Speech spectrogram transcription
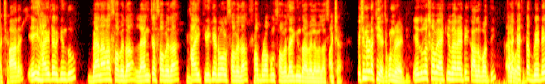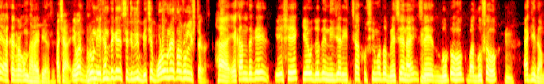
আচ্ছা। আর এই হাইটের কিন্তু ব্যানানা সবেদা ল্যাংচা সবেদা। হাই ক্রিকেট বল সবেদা সব রকম সবেদাই কিন্তু অ্যাভেলেবেল আছে। আচ্ছা। পেছনে ওটা কি আছে? কোন ভ্যারাইটি এগুলো সব একই ভ্যারাইটি কালোপাতি এক একটা বেডে এক এক রকম ভ্যারাইটি আছে। আচ্ছা এবার ধরুন এখান থেকে সে যদি বেছে বড় নেয় তাও চল্লিশ টাকা। হ্যাঁ এখান থেকে এসে কেউ যদি নিজের ইচ্ছা খুশি মতো বেছে নেয় সে দুটো হোক বা দুশো হোক একই দাম।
